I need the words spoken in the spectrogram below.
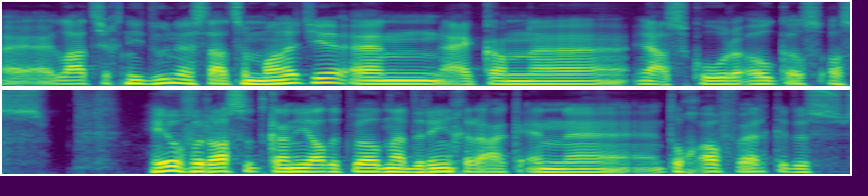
Hij, laat zich niet doen, hij staat zijn mannetje. En hij kan eh, ja, scoren ook als, als... Heel verrassend kan hij altijd wel naar de ring geraken en, eh, en toch afwerken. Dus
